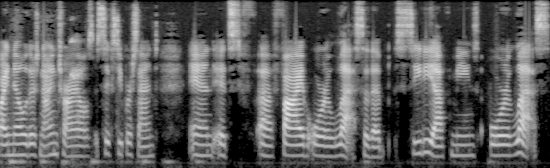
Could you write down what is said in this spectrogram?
I know there's nine trials, 60%, and it's uh, 5 or less. So the CDF means or less.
